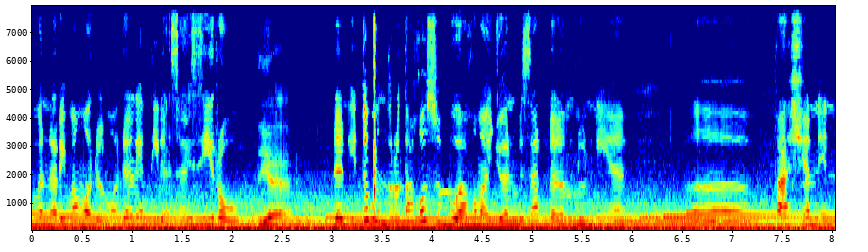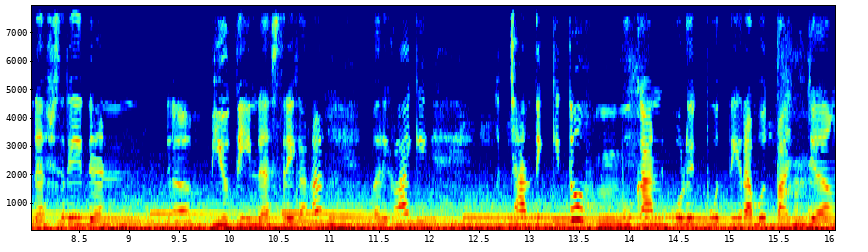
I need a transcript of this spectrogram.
menerima model-model yang tidak size zero Iya. dan itu menurut aku sebuah kemajuan besar dalam Hmm. dunia uh, fashion industry dan uh, beauty industry karena Hmm. balik lagi cantik itu Hmm. bukan kulit putih rambut panjang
